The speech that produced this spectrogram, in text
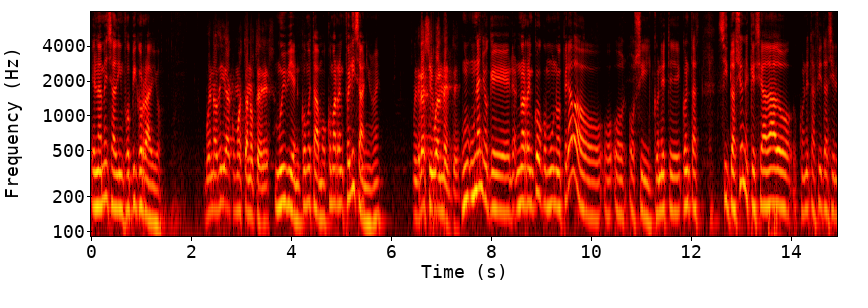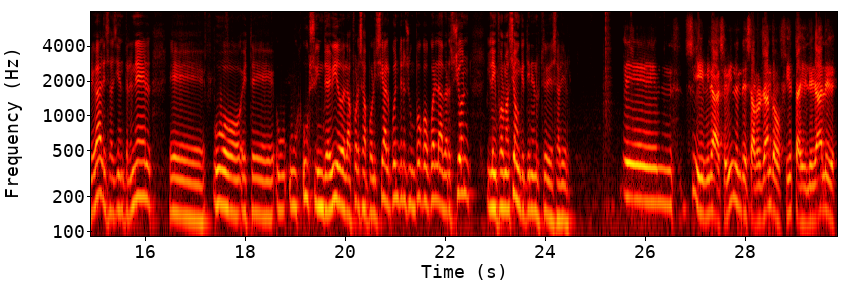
en la mesa de Infopico Radio. Buenos días, ¿cómo están ustedes? Muy bien, ¿cómo estamos? ¿Cómo Feliz año, ¿eh? Gracias igualmente. ¿Un, año que no arrancó como uno esperaba o, o, sí, con este con estas situaciones que se ha dado con estas fiestas ilegales allí en Trenel, eh, hubo este uso indebido de la fuerza policial. Cuéntenos un poco cuál es la versión y la información que tienen ustedes, Ariel. Eh, sí, mira, se vienen desarrollando fiestas ilegales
